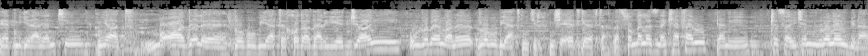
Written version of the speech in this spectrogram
عدل می‌گیرن یعنی چی؟ میاد. معادل ربوبیت خدا در یه جایی اون رو به عنوان ربوبیت می‌گیره. میشه عد گرفتن. و ثم الذین کفروا یعنی کسایی که نور رو نمی‌بینن.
